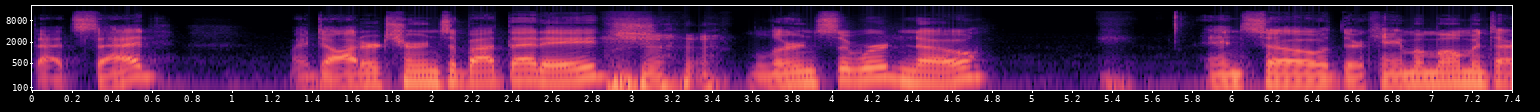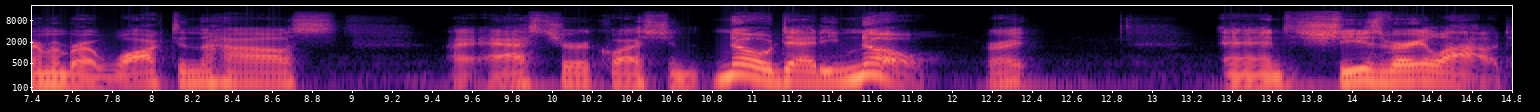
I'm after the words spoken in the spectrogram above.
That said, my daughter turns about that age, learns the word no. And so there came a moment I remember I walked in the house. I asked her a question. No, daddy, no. Right. And she's very loud.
